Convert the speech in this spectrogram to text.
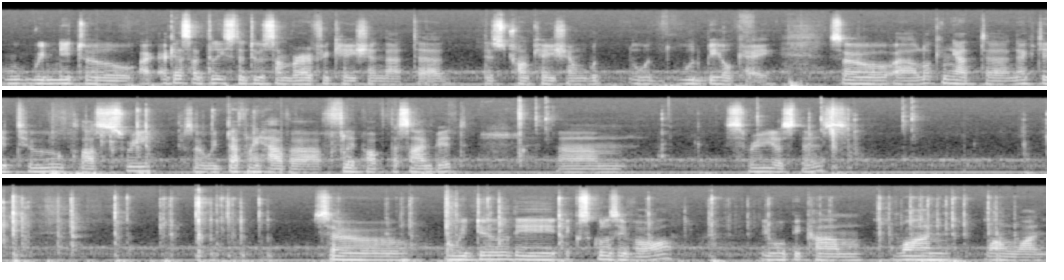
we need to, I, I, guess, at least to do some verification that uh, this truncation would would would be okay. So uh, looking at negative two plus three, so we definitely have a flip of the sign bit. Um, 3 is this. So when we do the exclusive OR, it will become 1, 1, 1.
